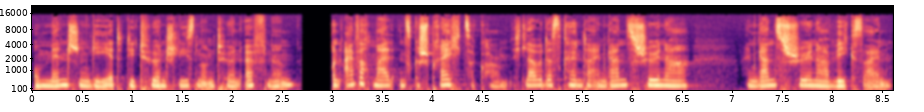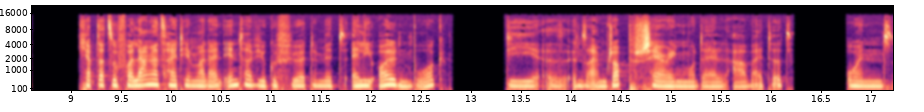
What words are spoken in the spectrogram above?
um Menschen geht, die Türen schließen und Türen öffnen und einfach mal ins Gespräch zu kommen. Ich glaube, das könnte ein ganz schöner, ein ganz schöner Weg sein. Ich habe dazu vor langer Zeit hier mal ein Interview geführt mit Ellie Oldenburg, die äh, in so einem Job-Sharing-Modell arbeitet. Und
